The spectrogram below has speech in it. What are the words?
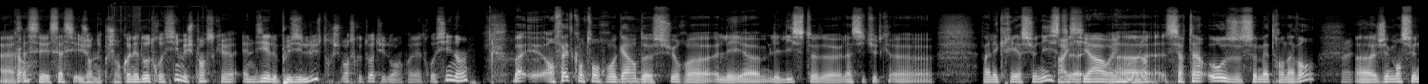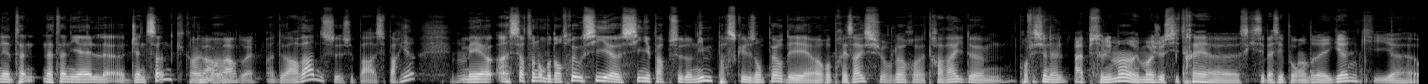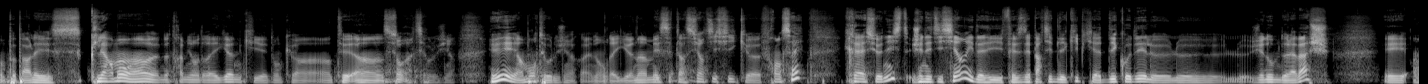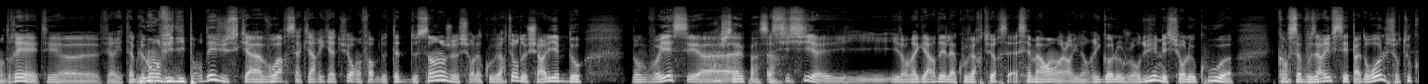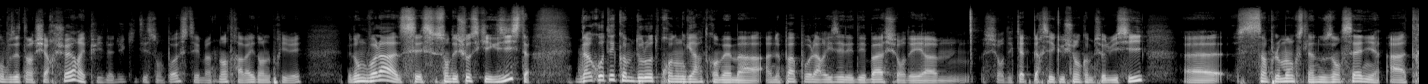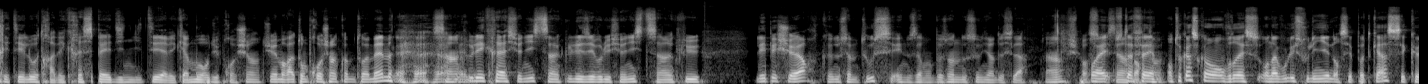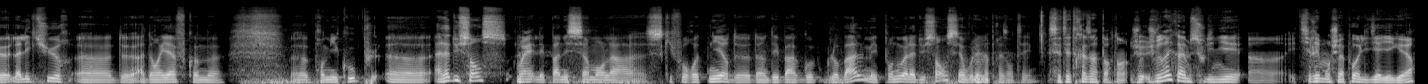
Euh, ça c'est ça c'est j'en j'en connais d'autres aussi, mais je pense que Andy est le plus illustre. Je pense que toi tu dois en connaître aussi, non? Bah, en fait, quand on regarde sur euh, les, euh, les listes de l'Institut, euh, enfin, les créationnistes, ICA, ouais, euh, voilà. certains osent se mettre en avant. Ouais. Euh, J'ai mentionné Nathan- Nathaniel Jensen, qui est quand De même Harvard, ouais. de Harvard, c'est c'est pas, c'est pas rien. Mhm. Mais euh, un certain nombre d'entre eux aussi signent par pseudonyme parce qu'ils ont peur des représailles sur leur travail de professionnel. Absolument. Et moi, je citerai euh, ce qui s'est passé pour André Hagen, qui, euh, on peut parler clairement, hein, notre ami André Hagen, qui est donc un, théologien, et un bon théologien quand même, André Hagen, hein, mais c'est un scientifique euh, français, créationniste, généticien. Il, a, il faisait partie de l'équipe qui a décodé le, le, le génome de la vache. Et André a été euh, véritablement vilipendé jusqu'à avoir sa caricature en forme de tête de singe sur la couverture de Charlie Hebdo. Donc, vous voyez, c'est. euh, Ah, je savais pas ça. ah, si, si, euh, il, il en a gardé la couverture, c'est assez marrant. Alors, il en rigole aujourd'hui, mais sur le coup, euh, quand ça vous arrive, c'est pas drôle, surtout quand vous êtes un chercheur, et puis il a dû quitter son poste et maintenant travaille dans le privé. Mais donc voilà, ce sont des choses qui existent. D'un côté comme de l'autre, prenons garde quand même à, à ne pas polariser les débats sur des, euh, sur des cas de persécution comme celui-ci. Euh, simplement que cela nous enseigne à traiter l'autre avec respect, dignité, avec amour du prochain. Tu aimeras ton prochain comme toi-même. Ça inclut les créationnistes, ça inclut les évolutionnistes, ça inclut les pêcheurs que nous sommes tous et nous avons besoin de nous souvenir de cela. Hein je pense Ouais, que c'est tout à fait. En tout cas, ce qu'on voudrait, on a voulu souligner dans ces podcasts, c'est que la lecture euh, de Adam et Ève comme euh, premier couple, euh, elle a du sens. Ouais. Elle n'est pas nécessairement là ce qu'il faut retenir de- d'un débat go- global, mais pour nous, elle a du sens et on voulait Mm. la présenter. C'était très important. Je, je voudrais quand même souligner un- et tirer mon chapeau à Lydia Yeager,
